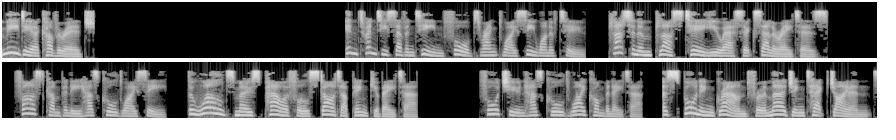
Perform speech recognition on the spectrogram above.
Media coverage In 2017 Forbes ranked YC one of two Platinum Plus Tier US accelerators Fast Company has called YC, "...the world's most powerful startup incubator." Fortune has called Y Combinator, "...a spawning ground for emerging tech giants."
